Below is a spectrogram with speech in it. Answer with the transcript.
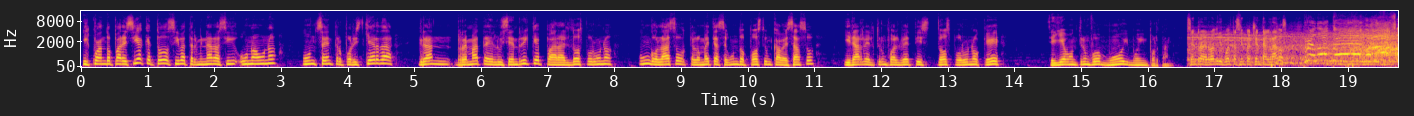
Y cuando parecía que todo se iba a terminar así, uno a uno, un centro por izquierda, gran remate de Luis Enrique para el 2 por 1, un golazo que lo mete a segundo poste, un cabezazo y darle el triunfo al Betis 2 por 1 que se lleva un triunfo muy, muy importante. Centro de Rodri, vuelta 180 grados. ¡Rebote! ¡Golazo!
